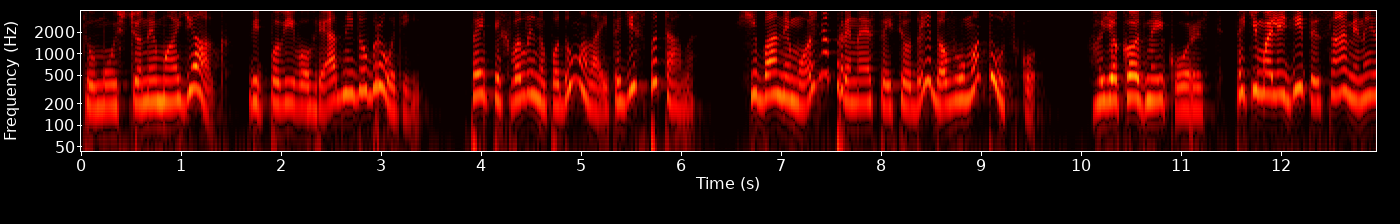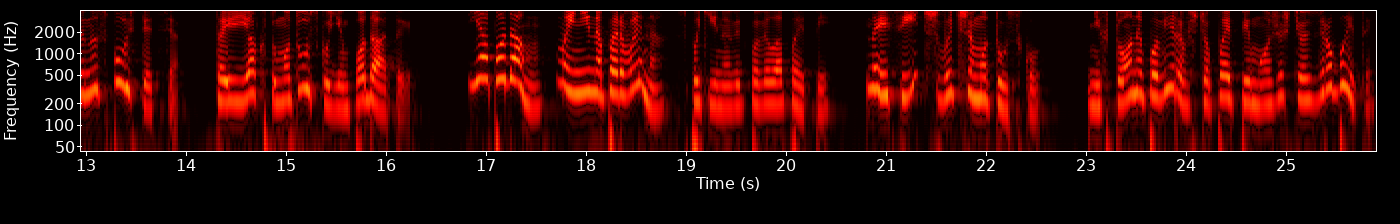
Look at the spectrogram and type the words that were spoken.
Тому що нема як, відповів огрядний добродій. Пеппі хвилину подумала і тоді спитала Хіба не можна принести сюди довгу мотузку? А яка з неї користь? Такі малі діти самі нею не спустяться. Та і як ту мотузку їм подати? Я подам, мені не первина, спокійно відповіла Пеппі. Несіть швидше мотузку. Ніхто не повірив, що Пеппі може щось зробити,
